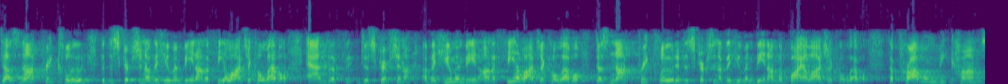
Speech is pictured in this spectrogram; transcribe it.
does not preclude the description of the human being on a theological level. And the th- description of the human being on a theological level does not preclude a description of the human being on the biological level. The problem becomes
